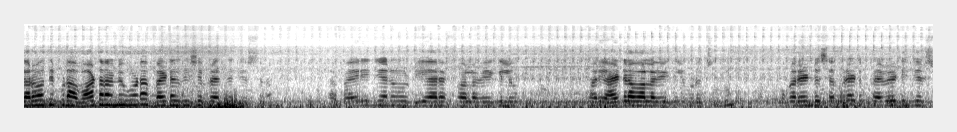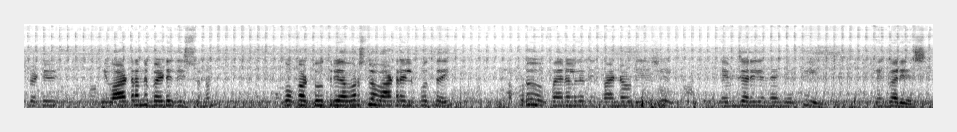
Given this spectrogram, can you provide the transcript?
తర్వాత ఇప్పుడు ఆ వాటర్ అన్నీ కూడా బయటకు తీసే ప్రయత్నం చేస్తున్నాం. ఆ ఫైర్ ఇంజన్ డిఆర్ఎఫ్ వాళ్ళ వెహికల్ మరి హైడ్రా వాళ్ళ వెహికల్ కూడా వచ్చింది. ఒక రెండు సెపరేట్ ప్రైవేట్ ఇంజన్స్ పెట్టి ఈ వాటర్ అన్ని బయటకు తీస్తున్నాం. ఒక్కొక్క టూ త్రీ అవర్స్లో వాటర్ వెళ్ళిపోతాయి. అప్పుడు ఫైనల్గా దీన్ని ఫైండ్ అవుట్ చేసి ఏం జరిగిందని చెప్పి ఎంక్వైరీ చేస్తాం.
